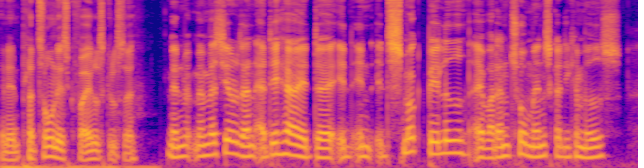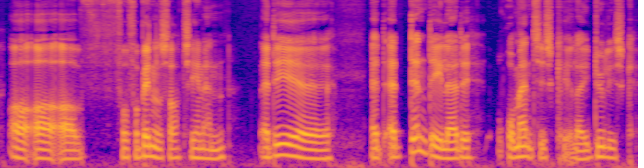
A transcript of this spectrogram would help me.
Men en platonisk forelskelse. Men, men hvad siger du, Dan? Er det her et, øh, et, et, et smukt billede af, hvordan to mennesker de kan mødes og, og, og få forbindelser til hinanden? Er, det, øh, er, er den del af det romantisk eller idyllisk?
